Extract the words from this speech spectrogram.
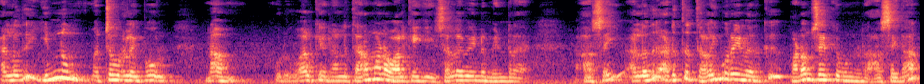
அல்லது இன்னும் மற்றவர்களைப் போல் நாம் ஒரு வாழ்க்கை நல்ல தரமான வாழ்க்கைக்கு செல்ல வேண்டும் என்ற ஆசை அல்லது அடுத்த தலைமுறையினருக்கு பணம் சேர்க்க வேண்டும் ஆசை தான்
